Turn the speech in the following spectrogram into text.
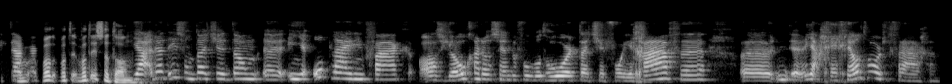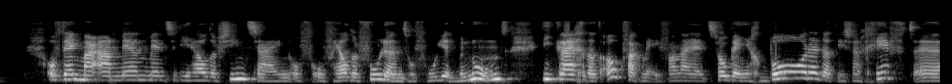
ik daar. Wat, wat, wat is dat dan? Ja, dat is omdat je dan uh, in je opleiding vaak als yogadocent bijvoorbeeld hoort dat je voor je gaven uh, ja, geen geld hoort te vragen. Of denk maar aan men, mensen die helderziend zijn of, of heldervoelend of hoe je het benoemt. Die krijgen dat ook vaak mee. Van nou ja, zo ben je geboren, dat is een gift. Uh,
